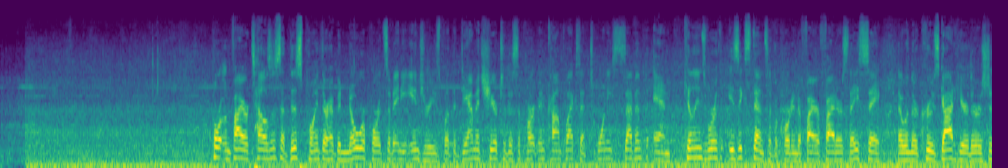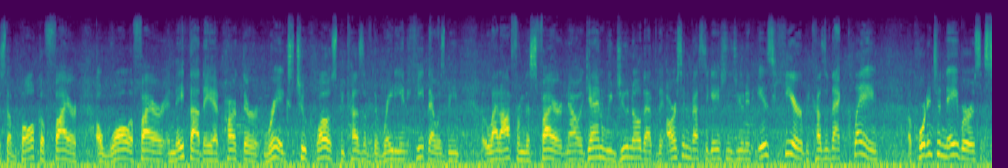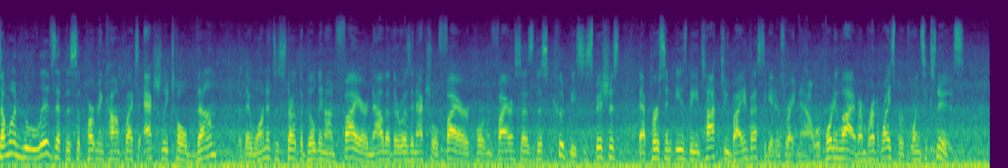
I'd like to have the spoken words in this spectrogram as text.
Portland Fire tells us at this point there have been no reports of any injuries, but the damage here to this apartment complex at 27th and Killingsworth is extensive, according to firefighters. They say that when their crews got here, there was just a bulk of fire, a wall of fire, and they thought they had parked their rigs too close because of the radiant heat that was being let off from this fire. Now, again, we do know that the Arson Investigations Unit is here because of that claim According to neighbors, someone who lives at this apartment complex actually told them that they wanted to start the building on fire. Now that there was an actual fire, Portland Fire says this could be suspicious. That person is being talked to by investigators right now. Reporting live, I'm Brent Weisberg, 6 News.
